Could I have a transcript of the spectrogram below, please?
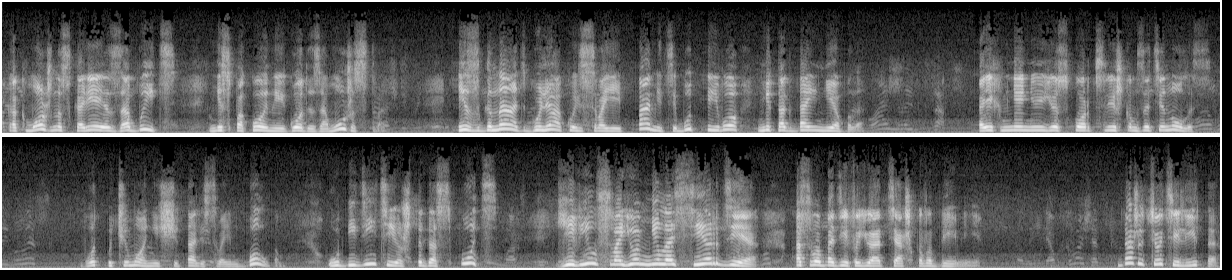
как можно скорее забыть неспокойные годы замужества, изгнать гуляку из своей памяти, будто его никогда и не было. По их мнению, ее скорбь слишком затянулась. Вот почему они считали своим долгом убедить ее, что Господь явил свое милосердие, освободив ее от тяжкого бремени. Даже тетя Лита,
